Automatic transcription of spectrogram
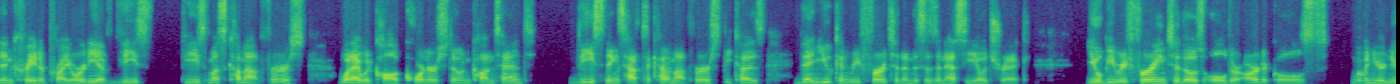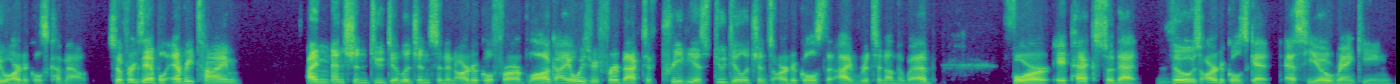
then create a priority of these these must come out first. What i would call cornerstone content these things have to come out first because then you can refer to them. This is an seo trick. You'll be referring to those older articles when your new articles come out. So for example every time i mention due diligence in an article for our blog i always refer back to previous due diligence articles that i've written on the web for Apex so that those articles get SEO ranking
